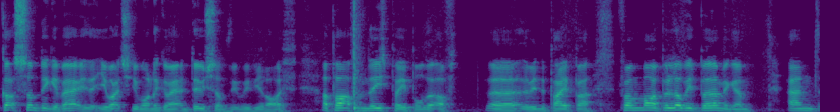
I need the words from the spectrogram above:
got something about you that you actually want to go out and do something with your life. Apart from these people that I've uh, in the paper from my beloved Birmingham and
